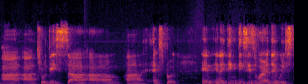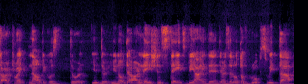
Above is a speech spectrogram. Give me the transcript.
uh, uh, through this uh, um, exploit. And, and I think this is where they will start right now because there, you, there, you know there are nation states behind it. There's a lot of groups with uh,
